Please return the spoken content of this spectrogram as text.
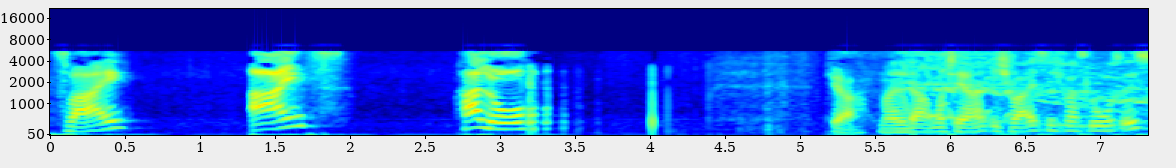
Zwei, eins, hallo. Ja, meine Damen und Herren, ich weiß nicht, was los ist.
